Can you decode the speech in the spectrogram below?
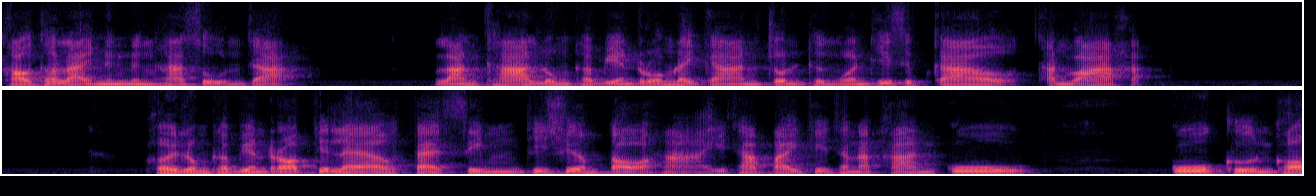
เข้าเท่าไหร่หนึ่งหนึ่งห้าศูนย์จ้ะร้านค้าลงทะเบียนร่วมรายการจนถึงวันที่สิบเก้าธันวาค่ะ เคยลงทะเบียนรอบที่แล้ว แต่ซิมที่เชื่อมต่อหายถ้าไปที่ธนาคารกู้ กู้คืนข้อ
